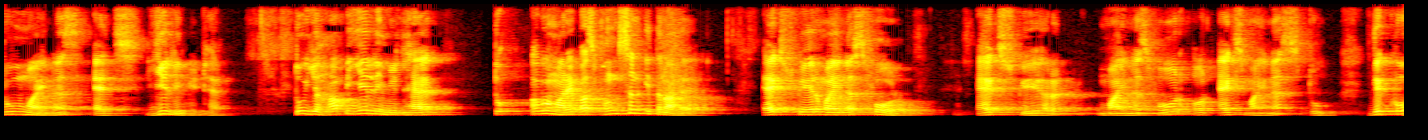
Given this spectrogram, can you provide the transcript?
two minus h ये लिमिट है। तो यहाँ पे ये लिमिट है। तो अब हमारे पास फ़ंक्शन कितना है? X square minus four x square minus four और एक्स माइनस टू देखो,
